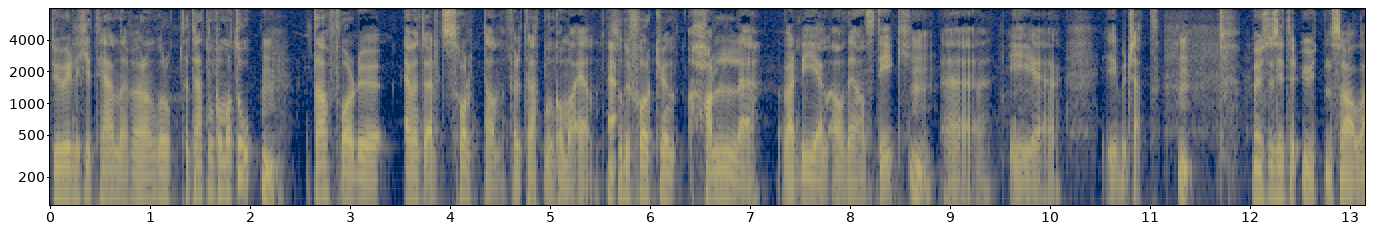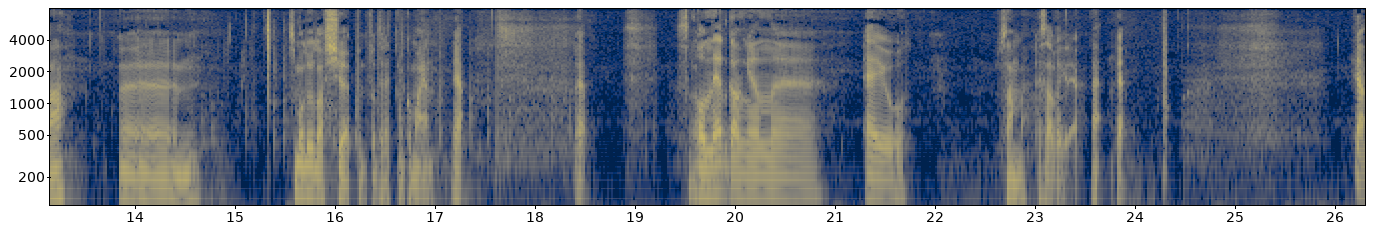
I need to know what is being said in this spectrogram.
Du vil ikke tjene før han går opp til 13,2. Mm. Da får du eventuelt solgt han for 13,1. Ja. Så du får kun halve verdien av det han stiger Mm. eh, i, eh, i budsjett. Men hvis du sitter uten Sala, så må du da kjøpe den for 13,1. Ja. Ja. Og nedgangen eh, er jo samme. samme greie. Ja. Ja, ja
